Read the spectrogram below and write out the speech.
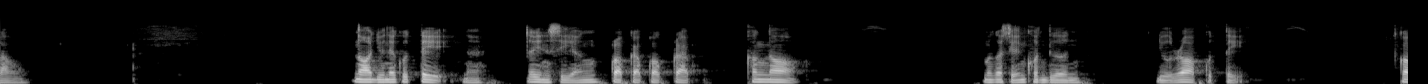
เรา นอนอยู่ในกุฏินะได้ยินเสียงกรอบกับกรอบกับข้างนอก มันก็เสียงคนเดินอยู่รอบกุฏิก็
